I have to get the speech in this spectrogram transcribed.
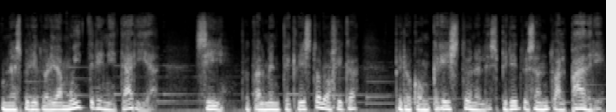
una espiritualidad muy trinitaria. Sí, totalmente cristológica, pero con Cristo en el Espíritu Santo al Padre.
